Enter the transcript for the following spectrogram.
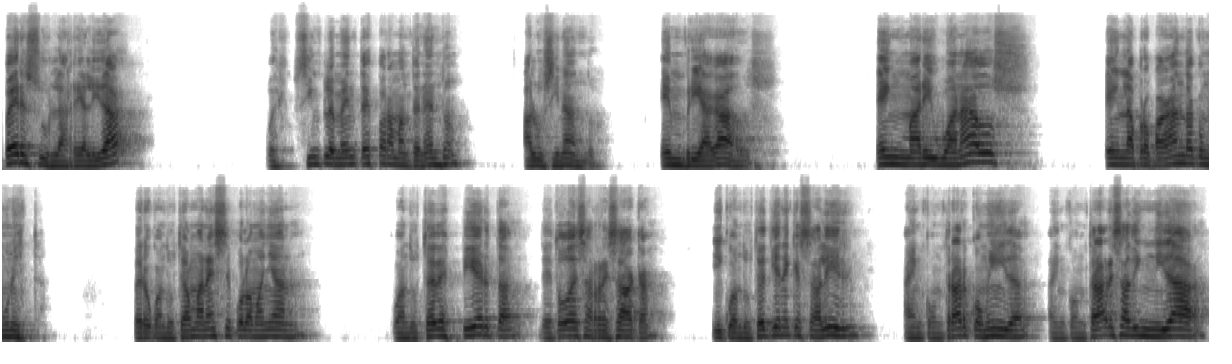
versus la realidad, pues simplemente es para mantenernos alucinando, embriagados, enmarihuanados en la propaganda comunista. Pero cuando usted amanece por la mañana cuando usted despierta de toda esa resaca y cuando usted tiene que salir a encontrar comida, a encontrar esa dignidad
